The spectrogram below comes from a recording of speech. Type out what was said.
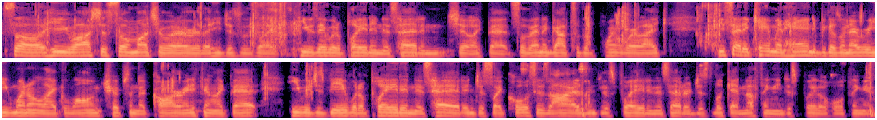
So he watched it so much or whatever that he just was like he was able to play it in his head and shit like that. So then it got to the point where like he said it came in handy because whenever he went on like long trips in the car or anything like that, he would just be able to play it in his head and just like close his eyes and just play it in his head or just look at nothing and just play the whole thing and.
